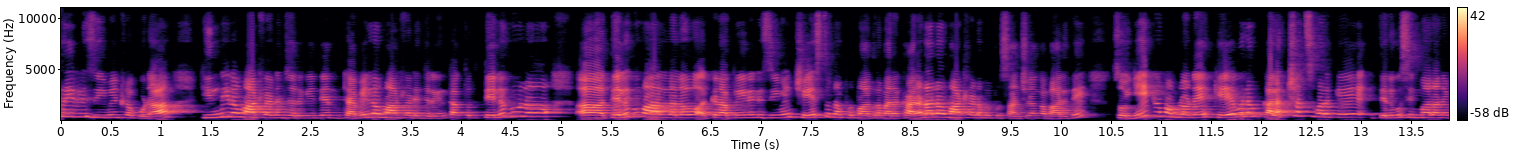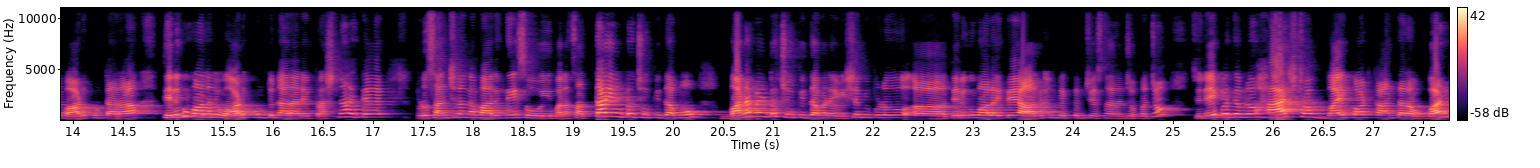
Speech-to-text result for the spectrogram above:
ప్రీ రిలీజ్ ఈవెంట్లో కూడా హిందీలో మాట్లాడడం జరిగింది అండ్ తమిళ్ళో మాట్లాడడం జరిగింది. కాకపోతే తెలుగులో తెలుగు వాళ్ళలో ఇక్కడ ప్రీ రిలీజ్ ఈవెంట్ చేస్తున్నప్పుడు మాత్రం ఆయన కన్నడలో మాట్లాడడం ఇప్పుడు సంచలనంగా మారింది. సో ఈ క్రమంలో క్రమంలోనే కేవలం కలెక్షన్స్ వరకే తెలుగు సినిమాలని వాడుకుంటారా? తెలుగు వాళ్ళని వాడుకుంటున్నారా అనే ప్రశ్న అయితే ఇప్పుడు సంచలనంగా మారింది. సో ఈ మన సత్తా ఏంటో చూపిద్దాము మనం ఏంటో చూపిద్దాం అనే విషయం ఇప్పుడు తెలుగు వాళ్ళైతే ఆగ్రహం వ్యక్తం చేస్తున్నారని చెప్పొచ్చు. సో నేపథ్యంలో hashtag boycott Kantara one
